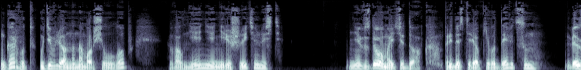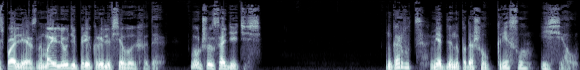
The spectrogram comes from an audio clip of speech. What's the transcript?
Гарвуд удивленно наморщил лоб. Волнение, нерешительность. «Не вздумайте, док», — предостерег его Дэвидсон. «Бесполезно, мои люди перекрыли все выходы. Лучше садитесь». Гарвуд медленно подошел к креслу и сел.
